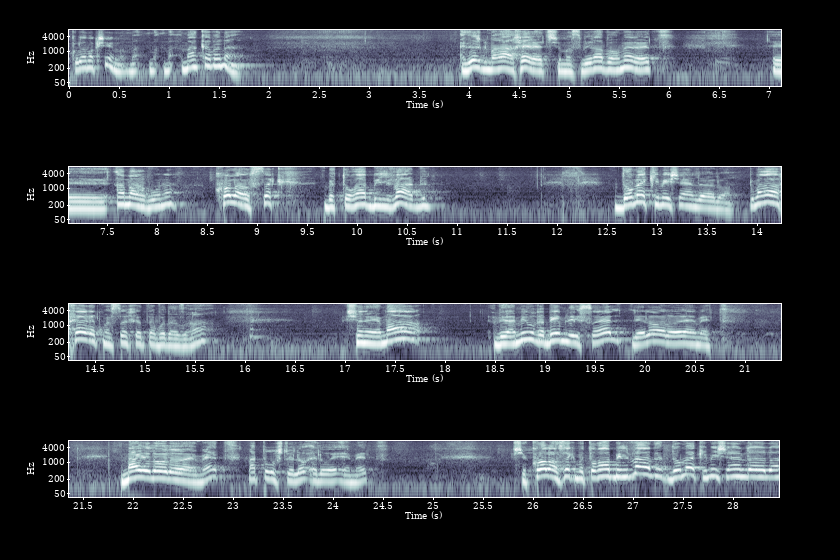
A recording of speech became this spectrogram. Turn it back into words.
כולם מקשים, מה, מה, מה הכוונה? אז יש גמרא אחרת שמסבירה ואומרת, אה, אמר אבונה, כל העוסק בתורה בלבד, דומה כמי שאין לו אלוה. גמרא אחרת, מסכת עבודה זרה, שנאמר, וימים רבים לישראל ללא אלוהי אמת. מה ללא אלוהי אמת? מה פירוש ללא אלוהי אמת? שכל העוסק בתורה בלבד דומה כמי שאין לו אלוה.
